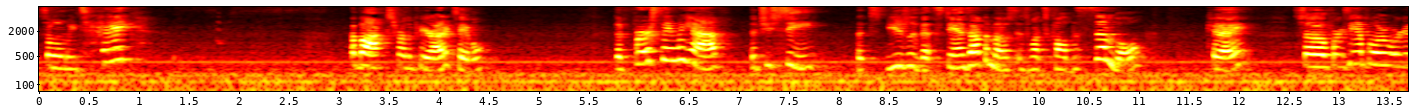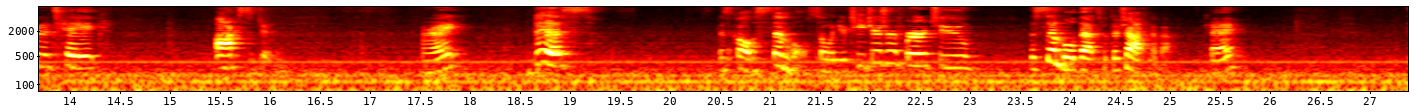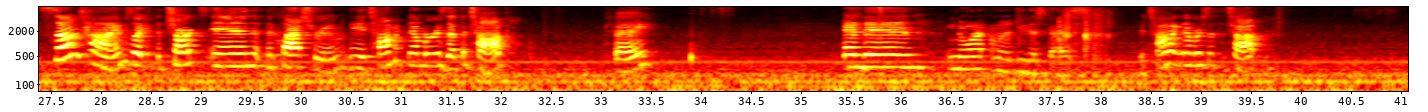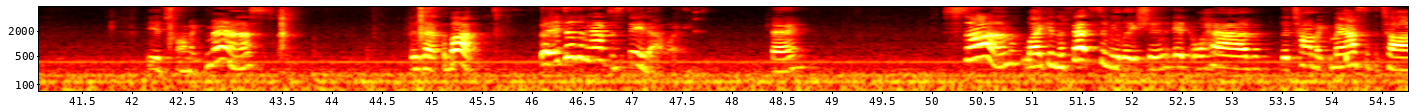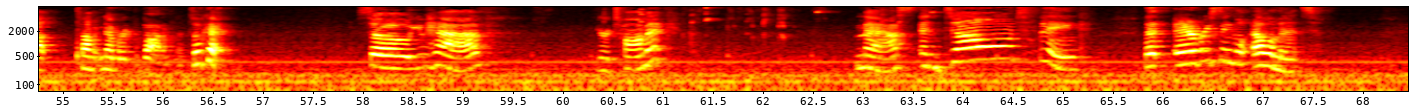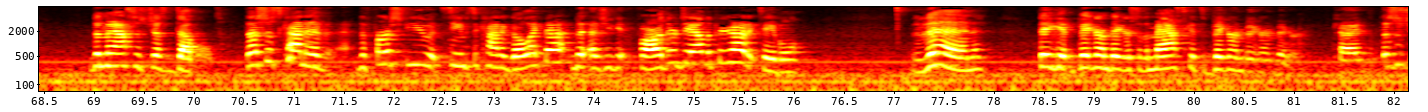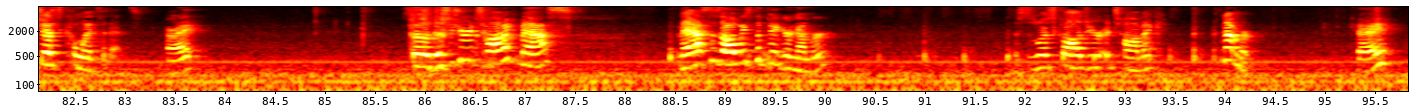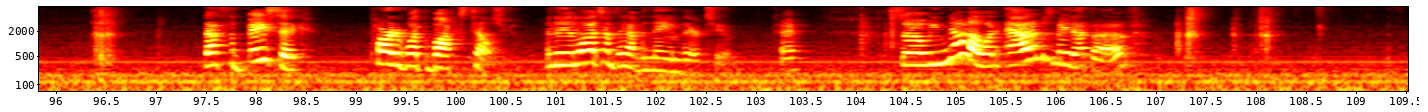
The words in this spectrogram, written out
So when we take a box from the periodic table, the first thing we have that you see that's usually that stands out the most is what's called the symbol. Okay, so for example, we're going to take oxygen. All right, this is called a symbol. So when your teachers refer to the symbol, that's what they're talking about. Okay. Charts in the classroom, the atomic number is at the top. Okay. And then, you know what? I'm to do this, guys. The atomic number is at the top. The atomic mass is at the bottom. But it doesn't have to stay that way. Okay? Some, like in the PhET simulation, it will have the atomic mass at the top, atomic number at the bottom. That's okay. So you have your atomic mass, and don't think that every single element, the mass is just doubled. That's just kind of, the first few, it seems to kind of go like that, but as you get farther down the periodic table, then they get bigger and bigger, so the mass gets bigger and bigger and bigger, okay? This is just coincidence, all right? So this is your atomic mass. The bigger number. This is what's called your atomic number. Okay? That's the basic part of what the box tells you. And then a lot of times they have the name there too. Okay? So we know an atom is made up of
